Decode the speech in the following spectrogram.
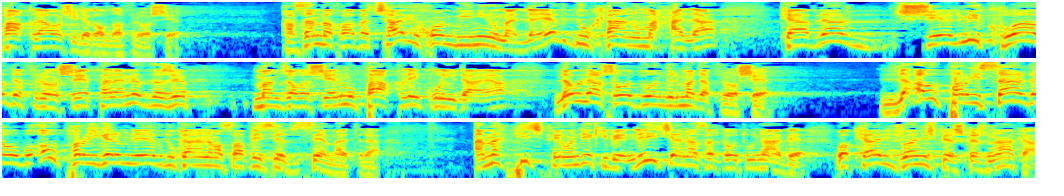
پاقلاوەشی لەگەڵ دەفرۆشێ قەسەم بەخوا بە چاوی خۆم بینیومە لە یەک دوکان و مەحەلە کابرا شێلمی کوڵاو دەفرۆشێ پەرەمێز دەژێ مەنجەڵە شێلم و پاقلەی کوڵیودایە لەو لاشەوە دۆندرمە دەفرۆشێ لە ئەو پەڕی ساردەوە بۆ ئەو پەڕی گەرم لە یەک دوکانە لە مەسافەی سێ سێ مەترە ئەمە هیچ پەیوەندیەکی بێن لە هیچیان ناسەرکەوتوو نابێ و کاری جوانیش پێشکەش ناکە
